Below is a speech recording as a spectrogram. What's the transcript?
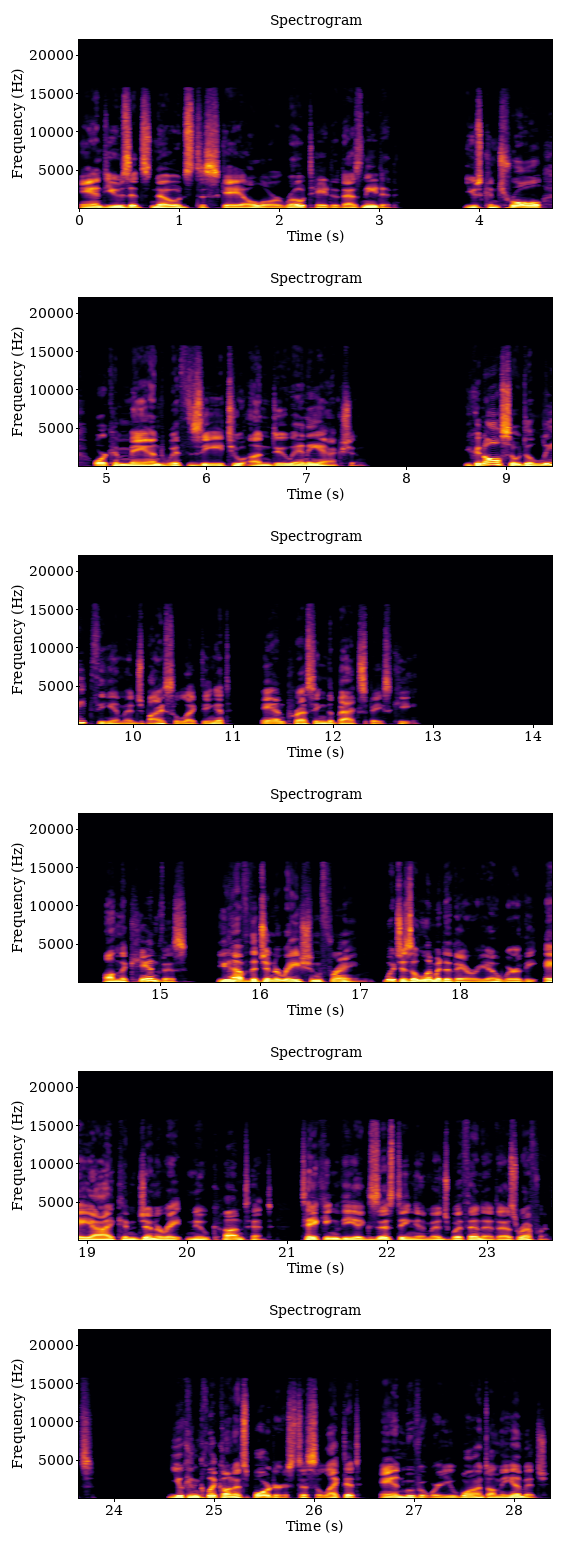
and use its nodes to scale or rotate it as needed. Use Control or Command with Z to undo any action. You can also delete the image by selecting it and pressing the backspace key. On the canvas, You have the generation frame, which is a limited area where the AI can generate new content, taking the existing image within it as reference. You can click on its borders to select it and move it where you want on the image.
